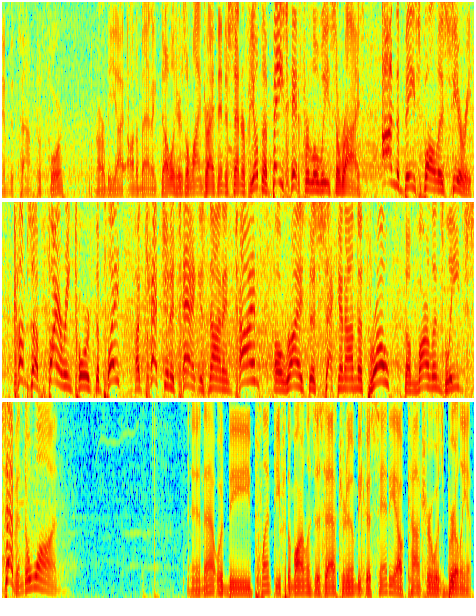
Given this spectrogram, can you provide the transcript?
in the top of the fourth. An RBI automatic double. Here's a line drive into center field. The base hit for Luis Arraez. On the baseball is Siri. Comes up firing towards the plate. A catch and a tag is not in time. Arraez the second on the throw. The Marlins lead 7 to 1. And that would be plenty for the Marlins this afternoon because Sandy Alcantara was brilliant.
